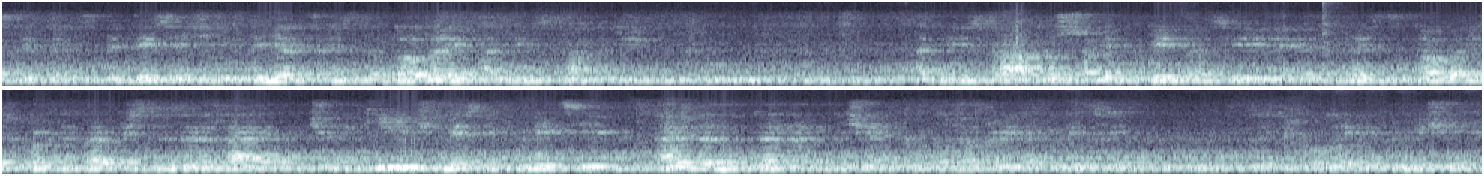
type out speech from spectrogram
з 30 тисяч і дає 300 доларів адміністраторші. Адміністраторша, відповідно, ці 300 доларів з кожної вечиці заряджає чоловіків чи місні поліції. Знаєш, де де начальник буде управління поліції? Велике приміщення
